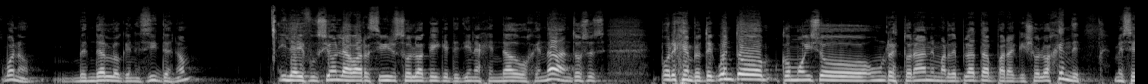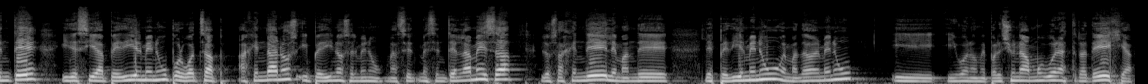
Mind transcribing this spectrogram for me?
bueno, vender lo que necesites, ¿no? Y la difusión la va a recibir solo aquel que te tiene agendado o agendada. Entonces, por ejemplo, te cuento cómo hizo un restaurante en Mar de Plata para que yo lo agende. Me senté y decía, pedí el menú por WhatsApp, agendanos y pedinos el menú. Me, senté en la mesa, los agendé, le mandé, les pedí el menú, me mandaron el menú y, bueno, me pareció una muy buena estrategia.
